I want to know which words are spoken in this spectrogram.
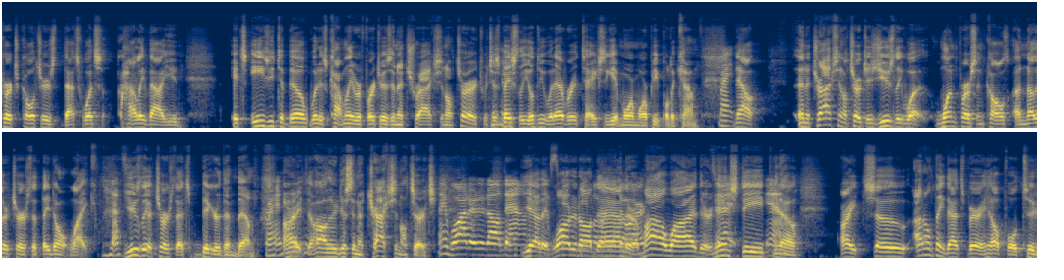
church cultures, that's what's highly valued. It's easy to build what is commonly referred to as an attractional church, which is Mhm. basically you'll do whatever it takes to get more and more people to come. Right. Now, an attractional church is usually what one person calls another church that they don't like. That's Usually a church that's bigger than them. right. All right. Oh, they're just an attractional church. They watered it all down. Yeah, They they've watered it all in the down. They're a mile wide. They're That's an right. inch deep. Yeah. You know. All right. So I don't think that's very helpful to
